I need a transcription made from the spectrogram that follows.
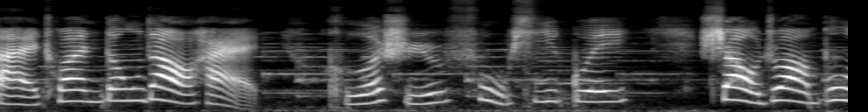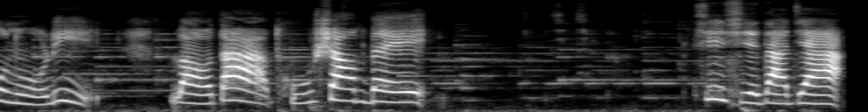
百川东到海，何时复西归？少壮不努力，老大徒伤悲。谢谢大家。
